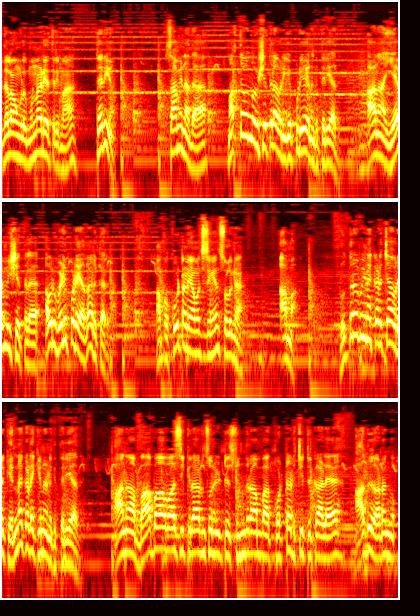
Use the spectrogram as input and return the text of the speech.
இதெல்லாம் உங்களுக்கு முன்னாடியே தெரியுமா? தெரியும். சாமிநாதா மத்தவங்க விஷயத்துல அவர் எப்படியோ எனக்கு தெரியாது. ஆனா என் விஷயத்துல அவர் வெளிப்படையா தான் இருக்காரு. அப்போ கூட்டணி அமைச்சிட்டீங்கன்னு சொல்லுங்க. ஆமா. ருத்ரவீணை கிடைச்சா அவருக்கு என்ன கிடைக்கும்னு எனக்கு தெரியாது. ஆனா பாபா வாசிக்கிறாருன்னு சொல்லிட்டு சுந்தராம்பா கொட்டடிச்சிட்டு இருக்காளே அது அடங்கும்.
